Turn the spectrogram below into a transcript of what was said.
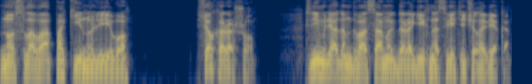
но слова покинули его. Все хорошо. С ним рядом два самых дорогих на свете человека.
